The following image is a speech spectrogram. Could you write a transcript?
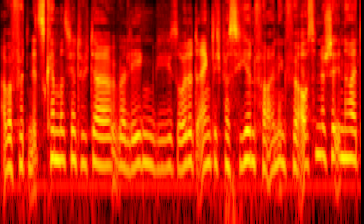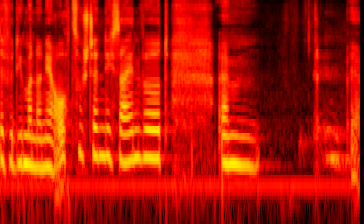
Aber für Netz kann man sich natürlich da überlegen, wie soll das eigentlich passieren, vor allen Dingen für ausländische Inhalte, für die man dann ja auch zuständig sein wird. Ähm, ja,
